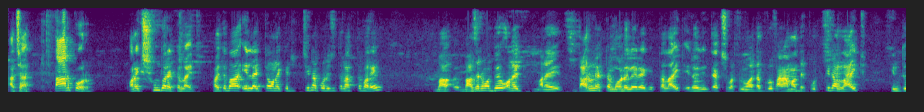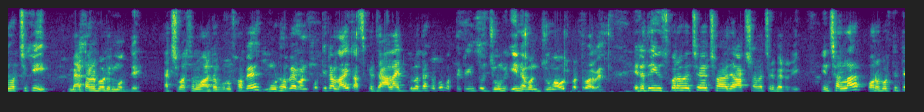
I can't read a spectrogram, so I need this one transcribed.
আচ্ছা তারপর অনেক সুন্দর একটা লাইট হয়তো বা এই লাইটটা অনেকের চেনা পরিচিত লাগতে পারে। বা, বাজারের মধ্যে অনেক মানে দারুণ একটা মডেলের একটা লাইট এটাও কিন্তু একশো পার্সেন্ট ওয়াটারপ্রুফ আর আমাদের প্রতিটা লাইট কিন্তু হচ্ছে কি ম্যাটার বডির মধ্যে। একশো পার্সেন্ট ওয়াটারপ্রুফ হবে মুড হবে এবং প্রতিটা লাইট আজকে যা লাইটগুলো দেখাবো প্রত্যেকটা কিন্তু জুম ইন এবং জুম আউট করতে পারবেন। এটাতে ইউজ করা হয়েছে ছয় হাজার আটশো এমএচের ব্যাটারি ইনশাল্লাহ পরবর্তীতে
